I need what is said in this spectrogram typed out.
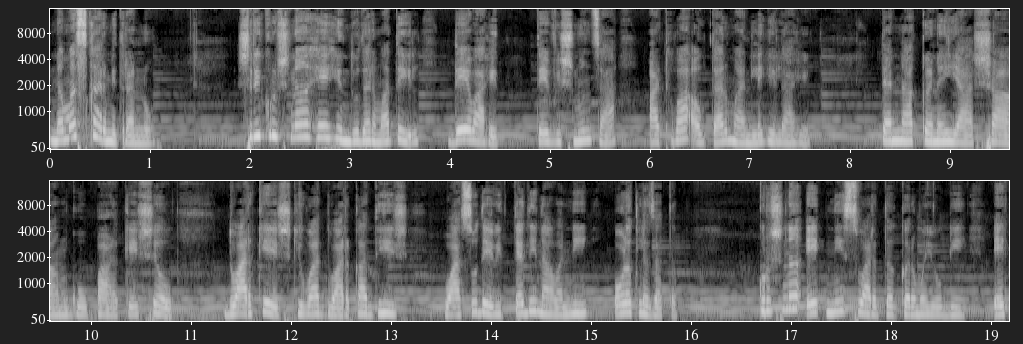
नमस्कार मित्रांनो. श्रीकृष्ण हे हिंदू धर्मातील देव आहेत. ते विष्णूंचा आठवा अवतार मानले गेला आहे. त्यांना कन्हैया श्याम गोपाळ केशव द्वारकेश किंवा द्वारकाधीश वासुदेव इत्यादी नावांनी ओळखलं जातं. कृष्ण एक निस्वार्थ कर्मयोगी एक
